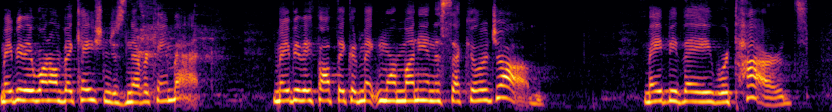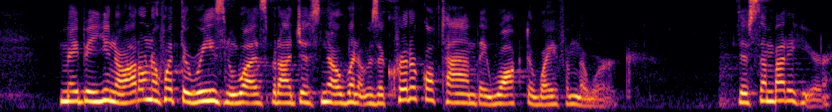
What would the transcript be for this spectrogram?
Maybe they went on vacation, just never came back. Maybe they thought they could make more money in a secular job. Maybe they were tired. Maybe, you know, I don't know what the reason was, but I just know when it was a critical time, they walked away from the work. There's somebody here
